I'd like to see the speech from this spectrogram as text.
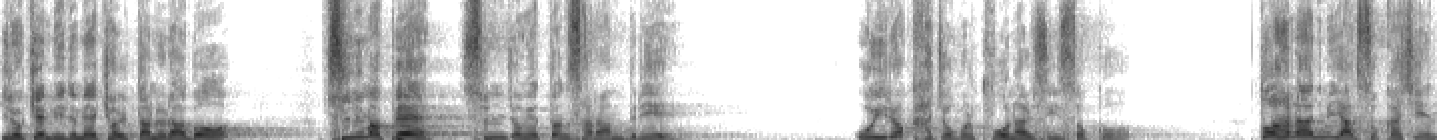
이렇게 믿음의 결단을 하고 주님 앞에 순종했던 사람들이 오히려 가족을 구원할 수 있었고 또 하나님이 약속하신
